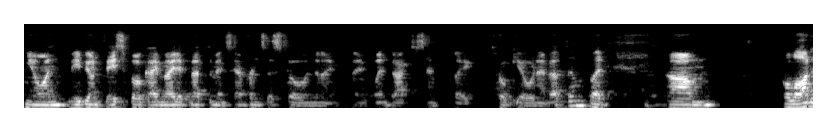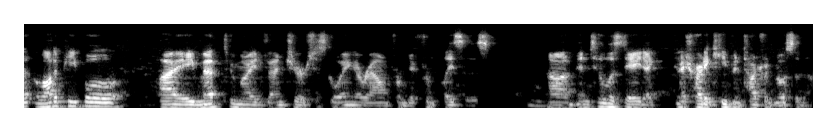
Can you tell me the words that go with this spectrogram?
you know, on maybe on Facebook, I might have met them in San Francisco, and then I, I went back to San, like Tokyo and I met them. But um, a lot of a lot of people I met through my adventures, just going around from different places. Um, until this date, I, I try to keep in touch with most of them.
